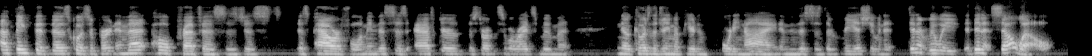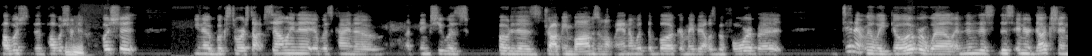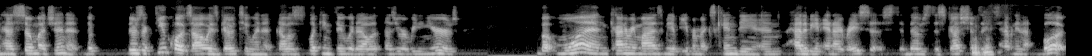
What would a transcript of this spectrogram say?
I think that those quotes are pertinent, and that whole preface is just is powerful. I mean, this is after the start of the civil rights movement. You know, Killers of the Dream appeared in '49, and this is the reissue, and it didn't really, it didn't sell well. Published, the publisher mm-hmm. didn't push it. You know, bookstores stopped selling it. It was kind of, I think she was quoted as dropping bombs in Atlanta with the book, or maybe that was before, but didn't really go over well. And then this this introduction has so much in it. The, there's a few quotes I always go to in it. I was looking through it as you were reading yours but one kind of reminds me of Ibram X. Kendi and how to be an anti-racist and those discussions mm-hmm. that he's having in that book.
